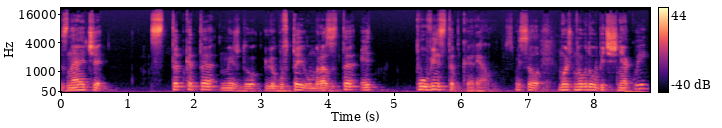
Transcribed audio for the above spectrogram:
знае, че стъпката между любовта и омразата е половин стъпка реално смисъл, можеш много да обичаш някой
